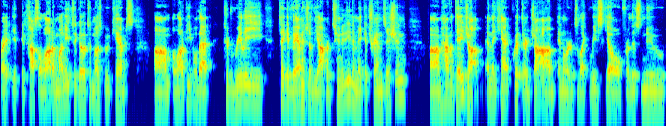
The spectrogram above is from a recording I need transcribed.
right? It, it costs a lot of money to go to most boot camps. Um, a lot of people that could really take advantage of the opportunity to make a transition um, have a day job and they can't quit their job in order to like reskill for this new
